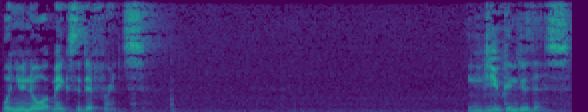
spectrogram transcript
when you know it makes a difference. You can do this.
